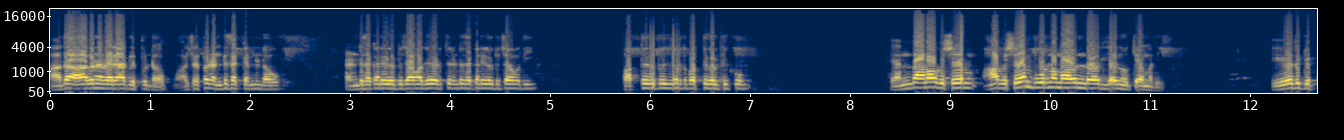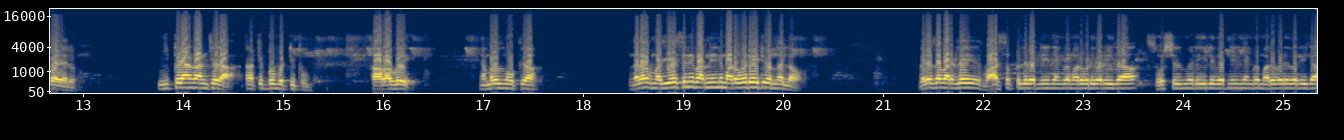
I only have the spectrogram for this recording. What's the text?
അത് ആകണ വരെ ആ ക്ലിപ്പ് ഉണ്ടാവും. അത് ചിലപ്പോൾ രണ്ട് സെക്കൻഡ് ഉണ്ടാവും. രണ്ട് സെക്കൻഡ് കേൾപ്പിച്ചാൽ മതി എടുത്ത് രണ്ട് സെക്കൻഡ് കേൾപ്പിച്ചാൽ മതി. പത്ത് കേൾപ്പിച്ചിടത്ത് പത്ത് കേൾപ്പിക്കും. എന്താണോ വിഷയം ആ വിഷയം പൂർണമാവുന്നുണ്ടോ ഇല്ല നോക്കിയാൽ മതി. ഏത് ക്ലിപ്പായാലും ഇനിയിപ്പോ ഞാൻ കാണിച്ചു തരാം തട്ടിപ്പും വെട്ടിപ്പും. കളവ്. നമ്മൾ നോക്കുക. ഇന്നലെ മരിയേസിന് പറഞ്ഞതിന് മറുപടി ആയിട്ട് വന്നല്ലോ ഇവരെന്താ പറയൽ? വാട്സപ്പിൽ വരണി ഞങ്ങൾ മറുപടി പറയില്ല. സോഷ്യൽ മീഡിയയിൽ വരണി ഞങ്ങൾ മറുപടി പറയില്ല.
